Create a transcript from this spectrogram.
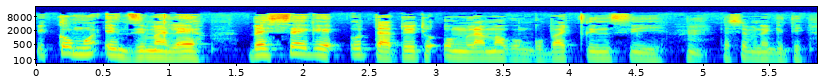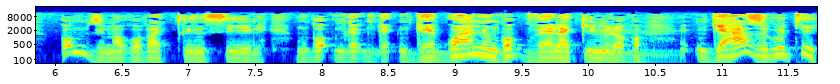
Ikomo enzima leyo bese-ke udadewethu ongilamako ngubaqinisile. Bese mina ngithi komzima kobaqinisile ngo- nge- nge- ngekwami ngokuvela kimi lokho. Ngiyazi ukuthi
